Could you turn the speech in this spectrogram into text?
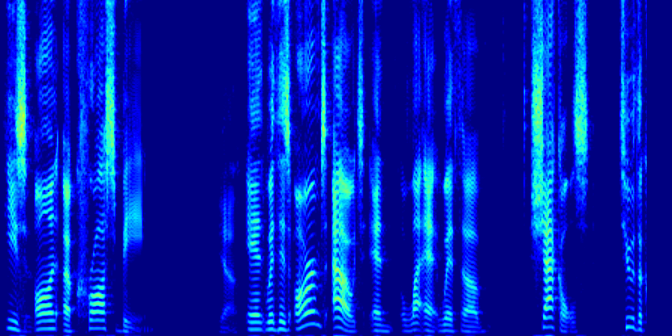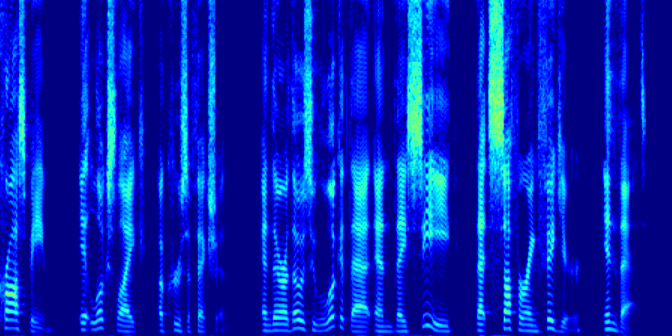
He's on a cross beam Yeah. and with his arms out and la- uh, with uh, shackles to the crossbeam, it looks like a crucifixion. And there are those who look at that and they see that suffering figure in that.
